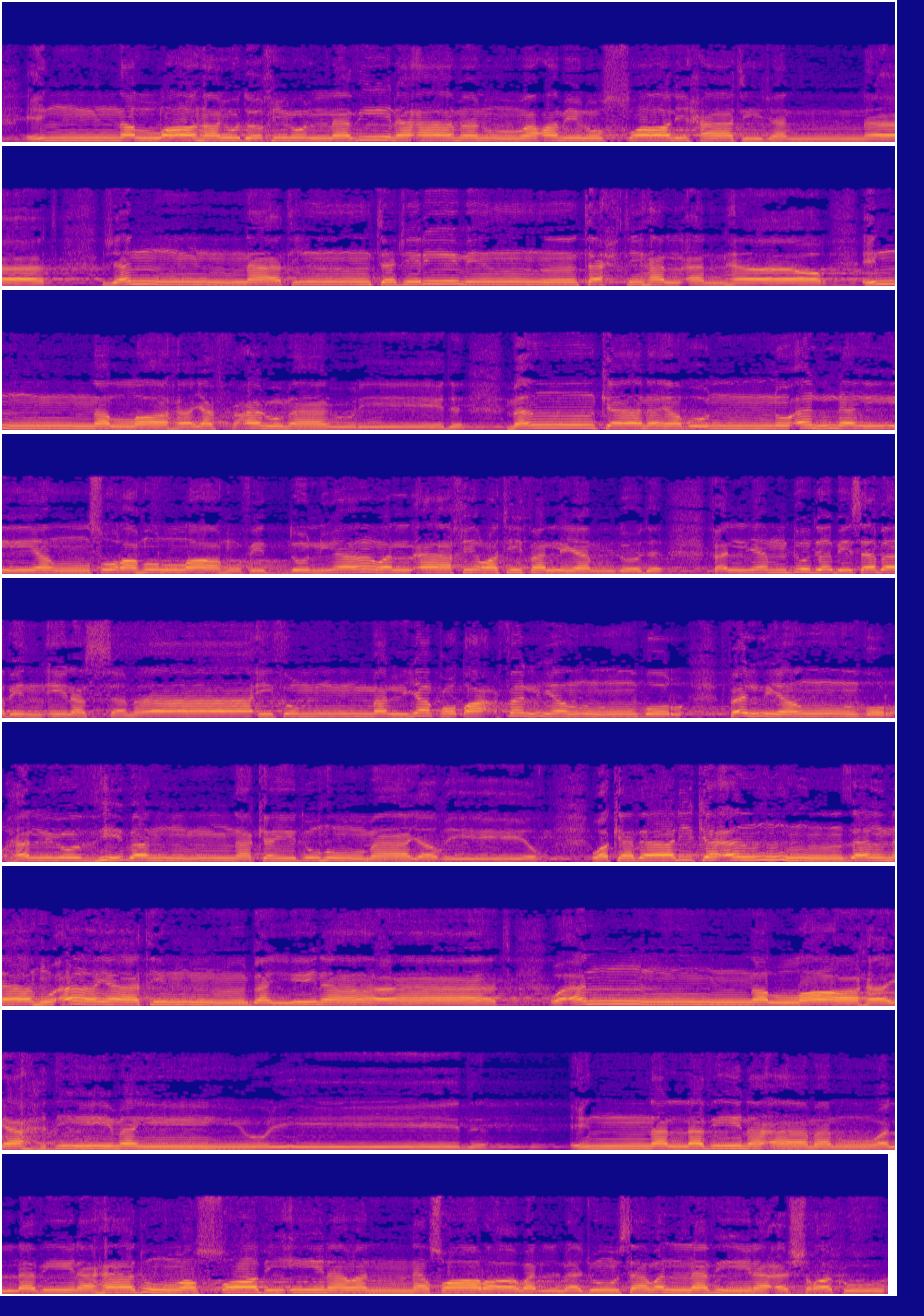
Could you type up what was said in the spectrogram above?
إن الله يدخل الذين آمنوا وعملوا الصالحات جنات جنات تجري من تحتها الأنهار. إن الله يفعل ما يريد. من كان يظن أن لن ينصره الله في الدنيا والآخرة فليمدد فليمدد بسبب إلى السماء ثم ليقطع فلينظر فلينظر هل يذهبن كيده ما يغيظ. وكذلك أنزلناه آيات بينات وأن الله يهدي من يريد. الذين آمنوا والذين هادوا والصابئين والنصارى والمجوس والذين أشركوا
